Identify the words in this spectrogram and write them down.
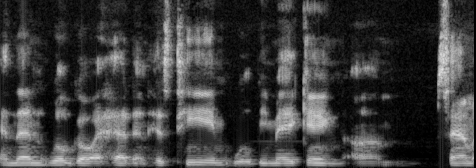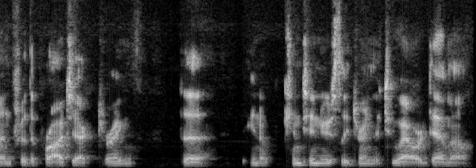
and then we'll go ahead and his team will be making um, salmon for the project during the you know continuously during the two hour demo.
